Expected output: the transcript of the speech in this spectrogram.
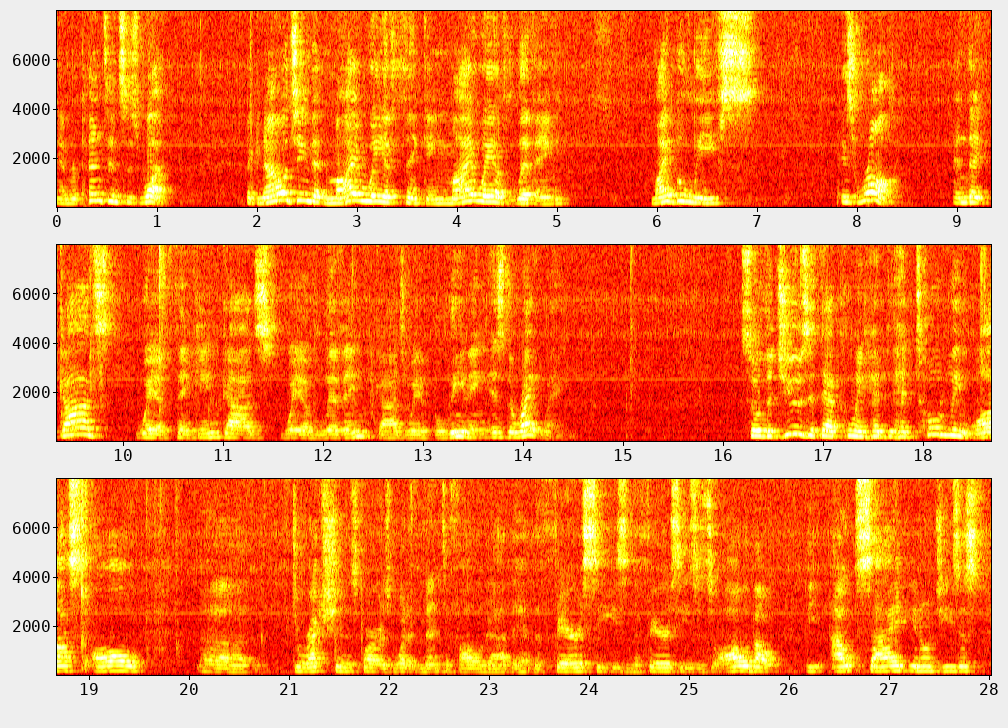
And repentance is what? Acknowledging that my way of thinking, my way of living, my beliefs is wrong. And that God's way of thinking, God's way of living, God's way of believing is the right way. So the Jews at that point had, had totally lost all uh, direction as far as what it meant to follow God. They had the Pharisees, and the Pharisees, it's all about the outside. You know, Jesus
